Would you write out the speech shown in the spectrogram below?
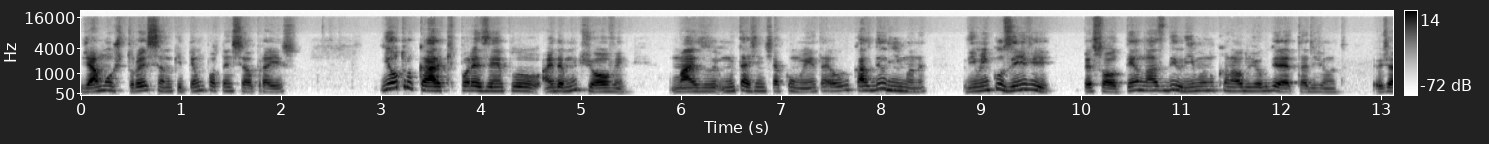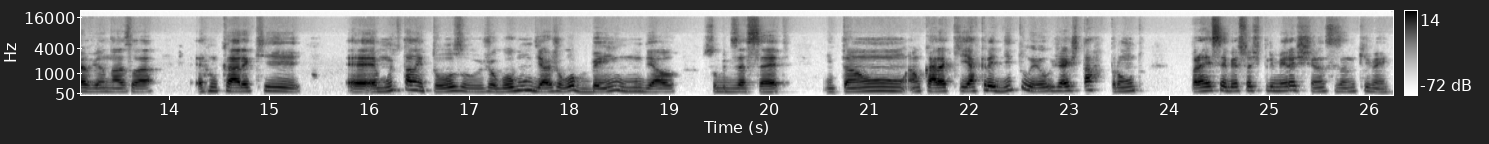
já mostrou esse ano que tem um potencial para isso. E outro cara que, por exemplo, ainda é muito jovem, mas muita gente já comenta, é o caso de Lima, né? Lima, inclusive, pessoal, tem a Nas de Lima no canal do Jogo Direto, tá, de junto. Eu já vi o Nas lá. É um cara que é, é muito talentoso, jogou o Mundial, jogou bem o Mundial Sub-17. Então, é um cara que, acredito eu, já estar pronto para receber suas primeiras chances ano que vem.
